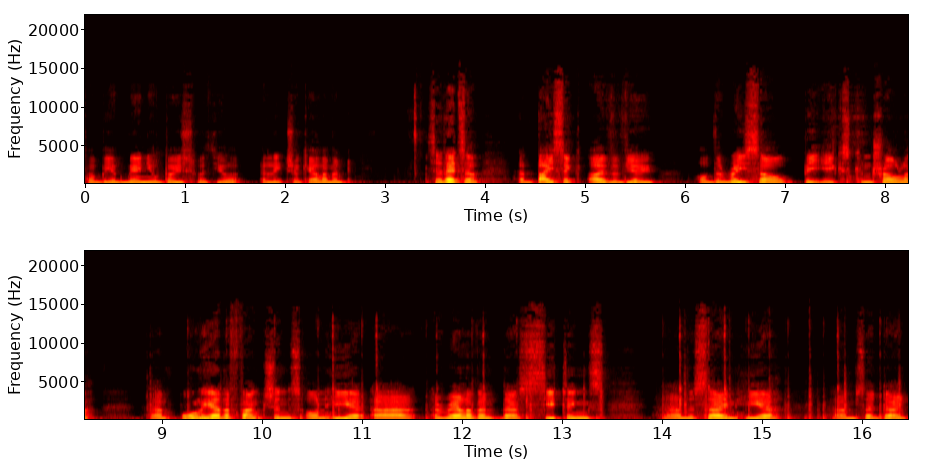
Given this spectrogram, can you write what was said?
probably a manual boost with your electric element. So that's a, a basic overview of the Resol BX controller. Um, all the other functions on here are irrelevant. They're settings, uh, the same here. Um, so don't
